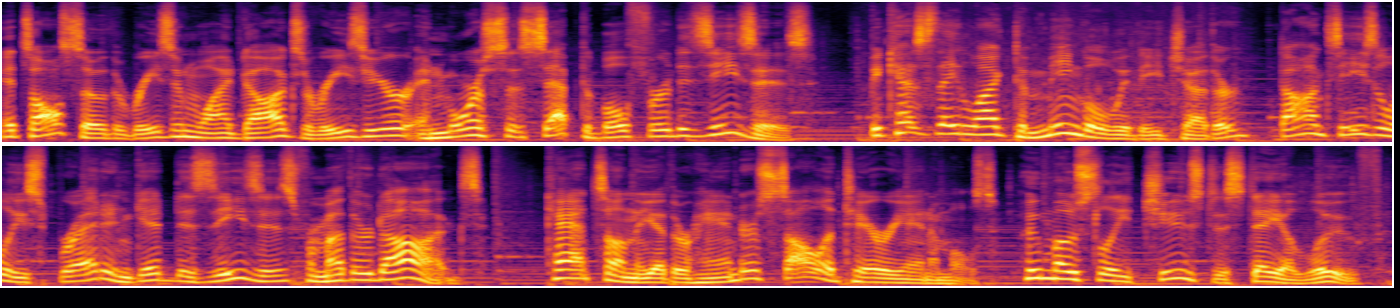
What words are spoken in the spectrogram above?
it's also the reason why dogs are easier and more susceptible for diseases. Because they like to mingle with each other, dogs easily spread and get diseases from other dogs. Cats, on the other hand, are solitary animals who mostly choose to stay aloof.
